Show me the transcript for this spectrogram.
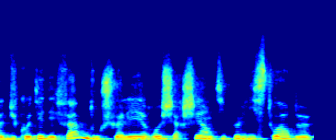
euh, du côté des femmes. Donc, je suis allée rechercher un petit peu l'histoire de,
